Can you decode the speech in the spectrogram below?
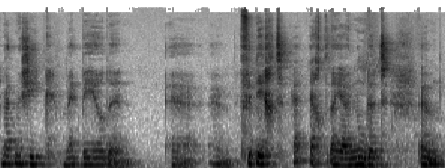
met muziek, met beelden uh, um, verdicht. Hè? Echt, nou ja, noem het um,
